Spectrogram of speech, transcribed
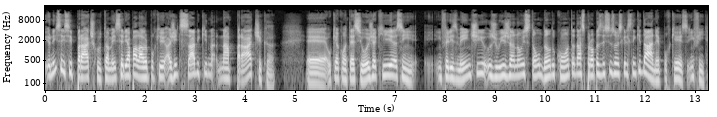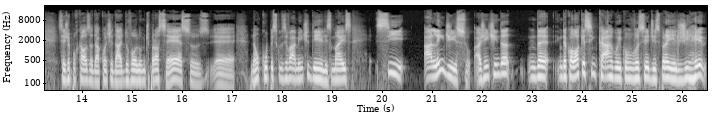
eu nem sei se prático também seria a palavra, porque a gente sabe que na, na prática é, o que acontece hoje é que assim infelizmente, os juízes já não estão dando conta das próprias decisões que eles têm que dar, né? Porque, enfim, seja por causa da quantidade do volume de processos, é, não culpa exclusivamente deles, mas se, além disso, a gente ainda ainda, ainda coloca esse encargo aí, como você disse para eles, de re...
